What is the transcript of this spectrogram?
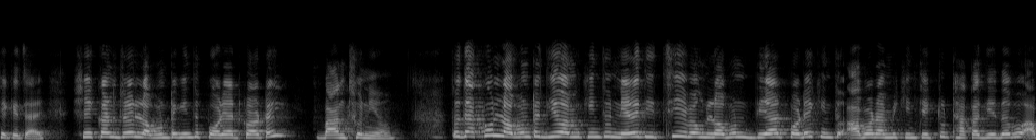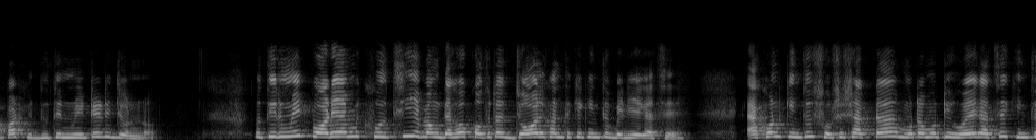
থেকে যায়। সেই কারণে লবণটা কিন্তু পরে অ্যাড করাটাই বাঞ্ছনীয়। তো দেখো লবণটা দিয়েও আমি কিন্তু নেড়ে দিচ্ছি এবং লবণ দেওয়ার পরে কিন্তু আবার আমি কিন্তু একটু ঢাকা দিয়ে দেবো আবার দু তিন মিনিটের জন্য। তো তিন মিনিট পরে আমি খুলছি এবং দেখো কতটা জল এখান থেকে কিন্তু বেরিয়ে গেছে। এখন কিন্তু সর্ষে শাকটা মোটামুটি হয়ে গেছে, কিন্তু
